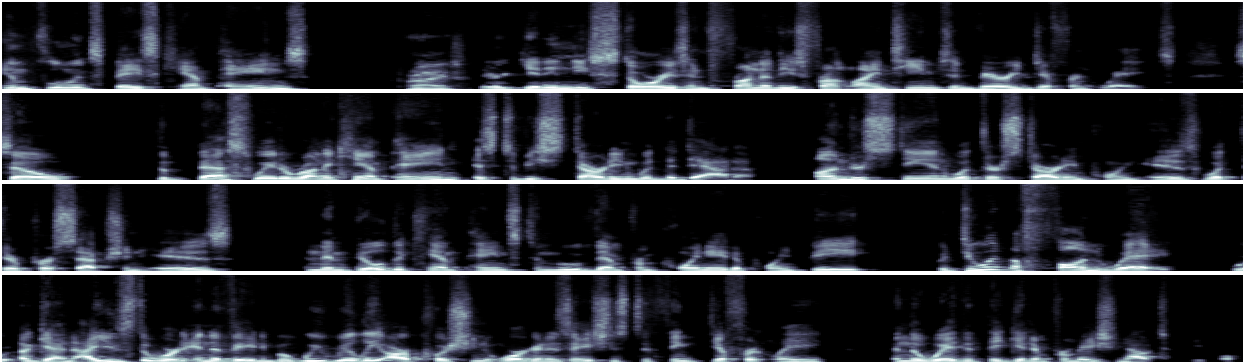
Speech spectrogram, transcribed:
influence-based campaigns Right. They're getting these stories in front of these frontline teams in very different ways. So the best way to run a campaign is to be starting with the data. Understand what their starting point is, what their perception is, and then build the campaigns to move them from point A to point B, but do it in a fun way. Again, I use the word innovating, but we really are pushing organizations to think differently in the way that they get information out to people.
